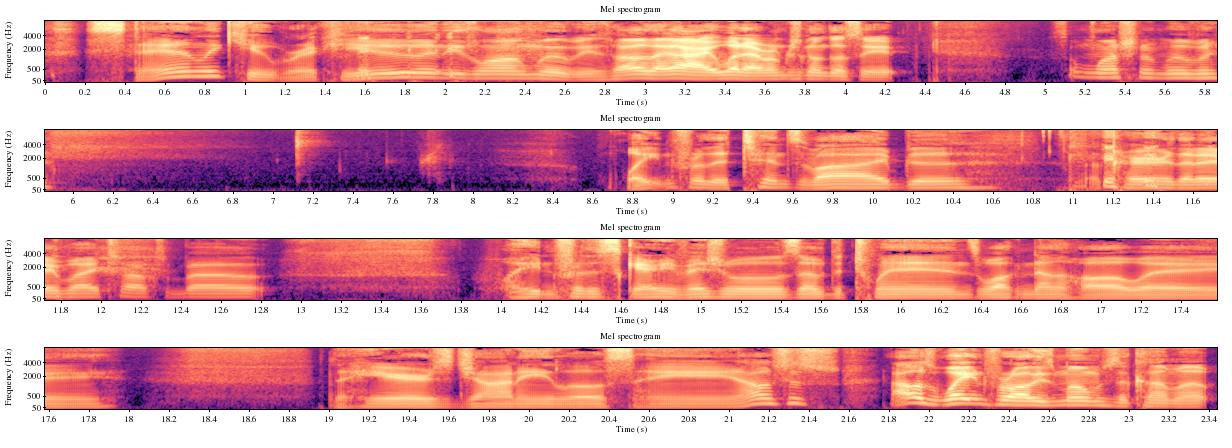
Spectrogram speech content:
Stanley Kubrick, you and these long movies. I was like, all right, whatever. I'm just gonna go see it. So I'm watching a movie, waiting for the tense vibe to occur that everybody talks about. Waiting for the scary visuals of the twins walking down the hallway. The here's Johnny, little saying. I was just, I was waiting for all these moments to come up,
